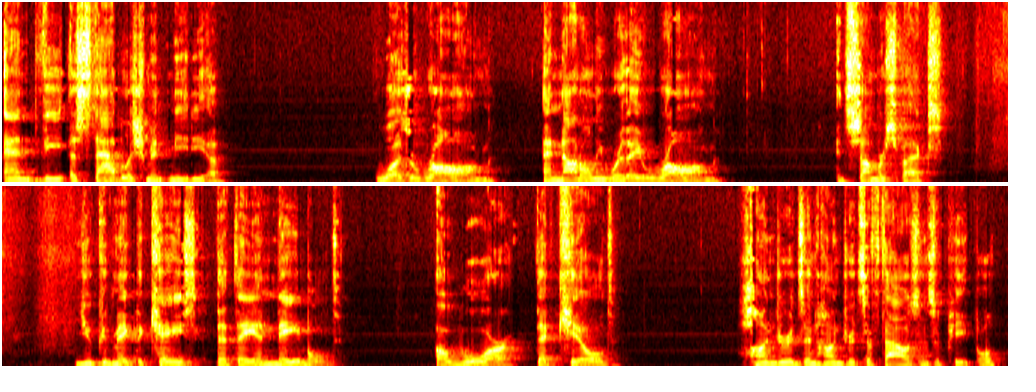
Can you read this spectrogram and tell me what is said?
and the establishment media was wrong. And not only were they wrong, in some respects, you could make the case that they enabled a war that killed hundreds and hundreds of thousands of people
